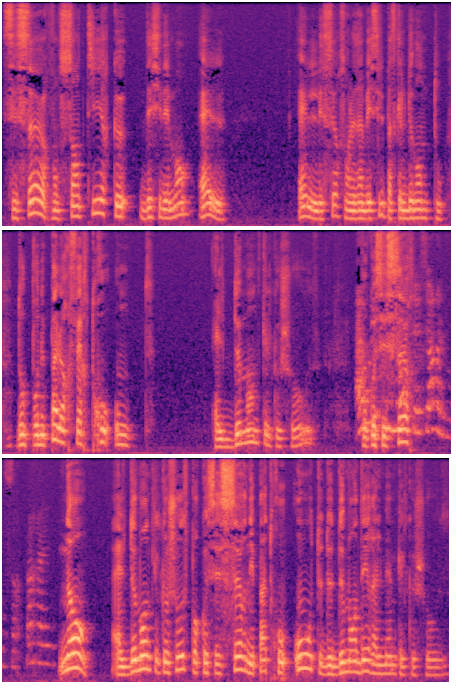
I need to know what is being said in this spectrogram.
ses sœurs vont sentir que, décidément, elles, elles, les sœurs, sont les imbéciles parce qu'elles demandent tout. Donc, pour ne pas leur faire trop honte, elle demande quelque chose Ah pour que ses sœurs elles non, elle demande quelque chose pour que ses sœurs n'aient pas trop honte de demander elles-mêmes quelque chose.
